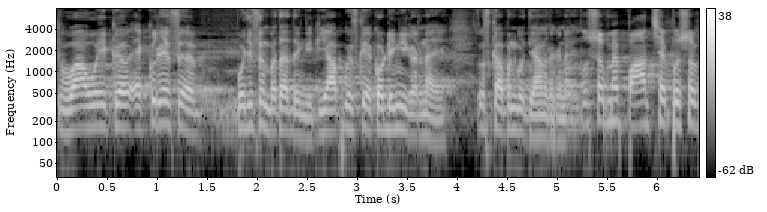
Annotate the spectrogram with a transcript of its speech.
तो वहाँ वो एक एक्यूरेस पोजीशन बता देंगे कि आपको इसके अकॉर्डिंग ही करना है उसका अपन को ध्यान रखना है। पुशअप में पाँच छः पुशअप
